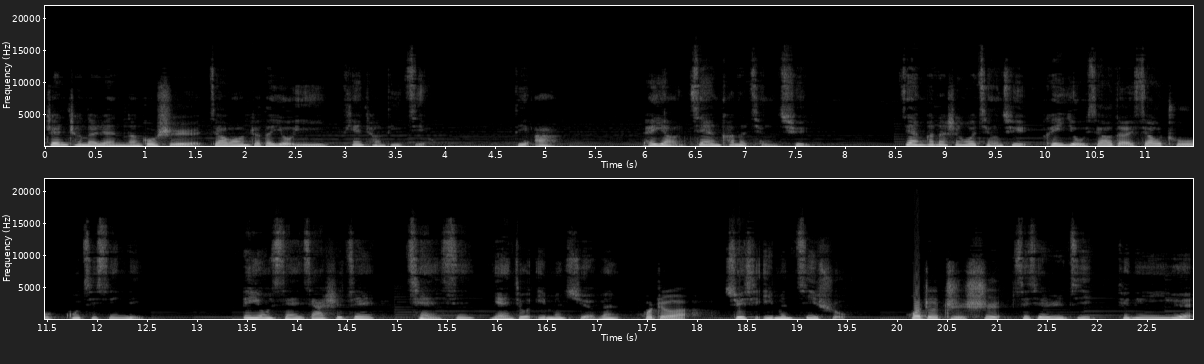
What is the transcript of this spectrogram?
真诚的人能够使交往者的友谊天长地久。第二，培养健康的情趣。健康的生活情趣可以有效的消除孤寂心理。利用闲暇时间潜心研究一门学问，或者学习一门技术，或者只是写写日记、听听音乐、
